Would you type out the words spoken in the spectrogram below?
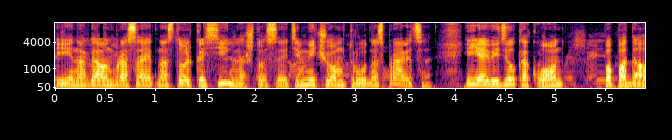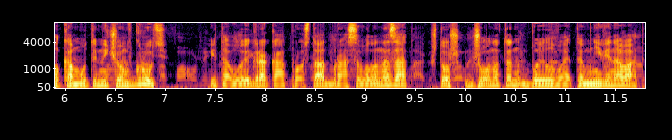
И иногда он бросает настолько сильно, что с этим мячом трудно справиться. И я видел, как он попадал кому-то мячом в грудь и того игрока просто отбрасывало назад. Что ж, Джонатан был в этом не виноват.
